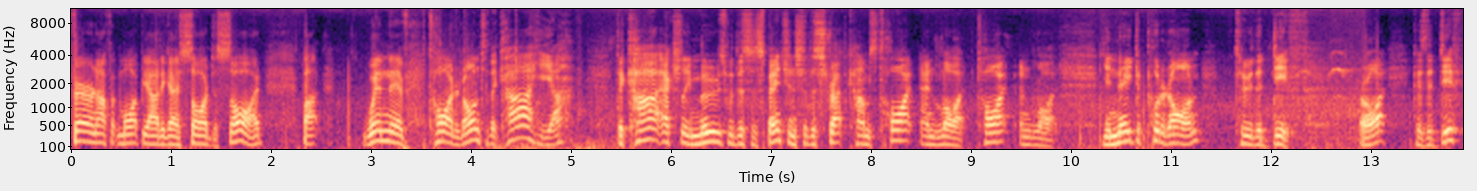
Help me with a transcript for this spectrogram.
fair enough it might be able to go side to side but when they've tied it onto the car here, the car actually moves with the suspension so the strap comes tight and light, tight and light. You need to put it on to the diff, all right? Because the diff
